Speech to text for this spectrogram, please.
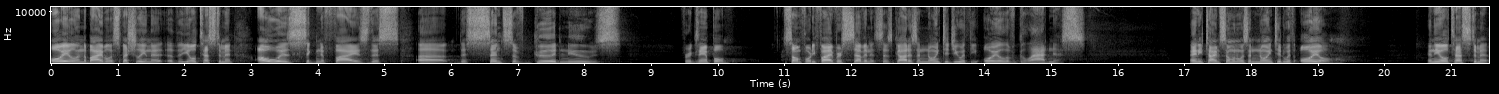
Oil in the Bible, especially in the, uh, the Old Testament, always signifies this, uh, this sense of good news. For example, Psalm 45, verse 7, it says, God has anointed you with the oil of gladness. Anytime someone was anointed with oil in the Old Testament,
